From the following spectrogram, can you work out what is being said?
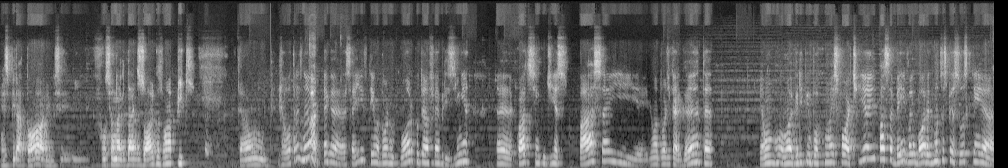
respiratório e funcionalidade dos órgãos vão a pique. Então, já outras não. Pega essa aí, tem uma dor no corpo, tem uma febrezinha, é, quatro, cinco dias passa e uma dor de garganta, é um, uma gripe um pouco mais forte. E aí passa bem, vai embora. Muitas pessoas que têm, a,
